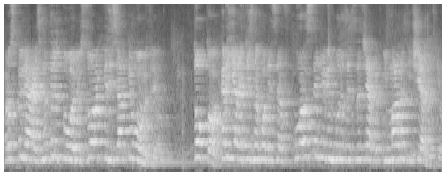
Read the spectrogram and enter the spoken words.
розпиляються на територію 40-50 кілометрів. Тобто кар'єр, який знаходиться в Коростені, він буде зачепити і Малих, і Чернихів.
